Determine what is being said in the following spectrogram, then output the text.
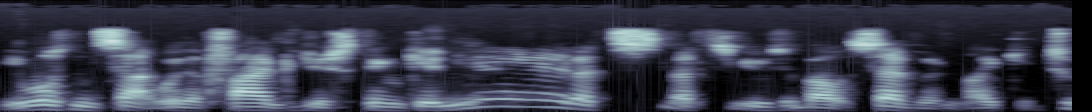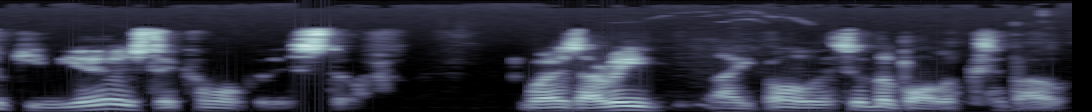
he wasn't sat with a fag just thinking, yeah, let's let's use about seven. Like it took him years to come up with this stuff. Whereas I read like all this other bollocks about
